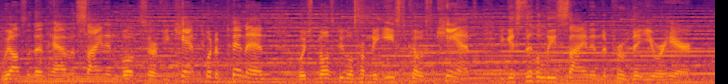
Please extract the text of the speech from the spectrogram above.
We also then have a sign-in book so if you can't put a pin in, which most people from the East Coast can't, you can still at least sign in to prove that you were here.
